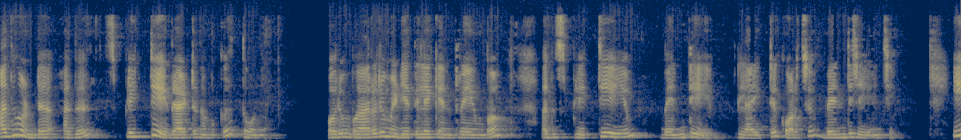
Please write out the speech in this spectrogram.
അതുകൊണ്ട് അത് സ്പ്ലിറ്റ് ചെയ്തായിട്ട് നമുക്ക് തോന്നും. ഒരു വേറൊരു മീഡിയത്തിലേക്ക് എന്റർ ചെയ്യുമ്പോൾ അത് സ്പ്ലിറ്റ് ചെയ്യും ബെൻഡ് ചെയ്യും. ലൈറ്റ് കുറച്ച് ബെൻഡ് ചെയ്യുകയും ചെയ്യും. ഈ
